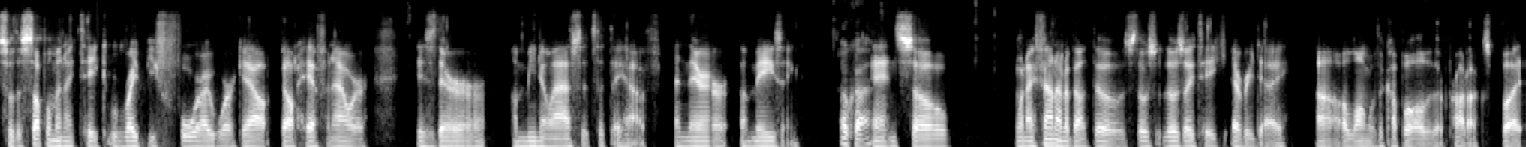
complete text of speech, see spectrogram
so the supplement I take right before I work out, about half an hour, is their amino acids that they have, and they're amazing. okay And so when I found out about those, those those I take every day, uh, along with a couple of other products. But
